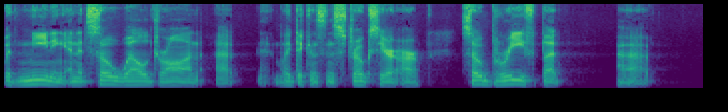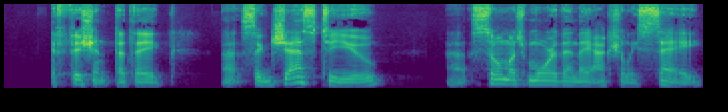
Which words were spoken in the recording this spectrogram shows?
with meaning, and it's so well drawn. Uh, Emily Dickinson's strokes here are so brief but uh, efficient that they uh, suggest to you so much more than they actually say.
